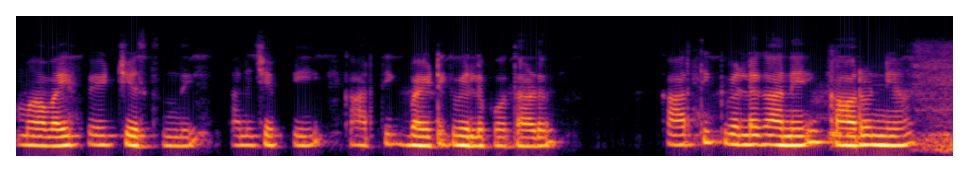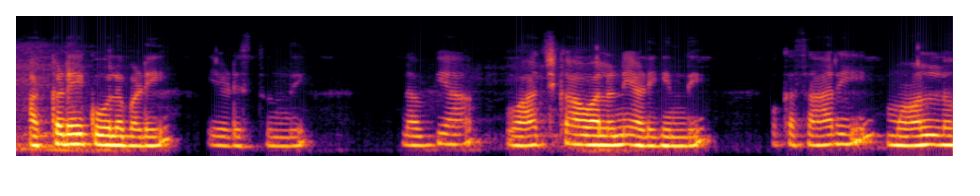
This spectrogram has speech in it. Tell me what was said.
మా వైఫ్ వెయిట్ చేస్తుంది అని చెప్పి కార్తీక్ బయటికి వెళ్ళిపోతాడు. కార్తీక్ వెళ్ళగానే కారుణ్య అక్కడే కూలబడి ఏడుస్తుంది. నవ్య వాచ్ కావాలని అడిగింది. ఒకసారి మాల్లో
